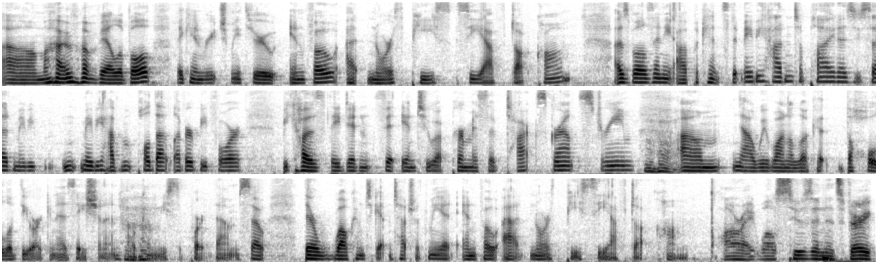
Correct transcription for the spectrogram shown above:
Um, I'm available. They can reach me through info at northpeacecf.com, as well as any applicants that maybe hadn't applied, as you said, maybe maybe haven't pulled that lever before because they didn't fit into a permissive tax grant stream. Um, now we want to look at the whole of the organization and how can we support them. So they're welcome to get in touch with me at info at northpcf.com. All right. Well, Susan, it's very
